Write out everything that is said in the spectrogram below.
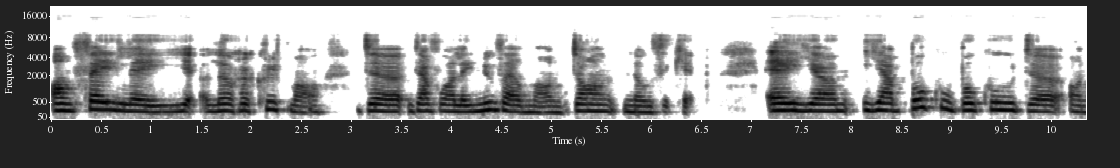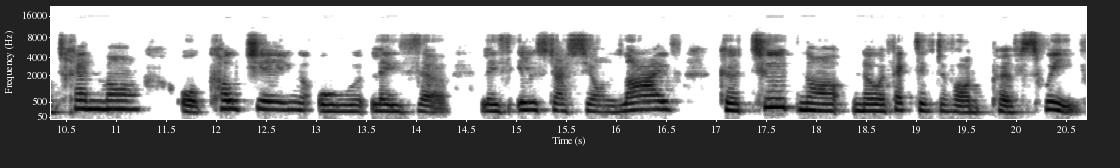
on fait le recrutement d'avoir les nouvellement dans nos équipes. Et euh, il y a beaucoup, beaucoup d'entraînement ou coaching ou les, euh, les illustrations live que tous nos, nos effectifs de vente peuvent suivre.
